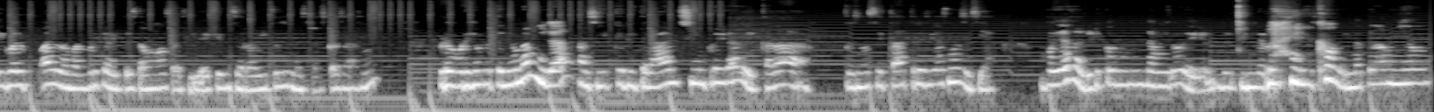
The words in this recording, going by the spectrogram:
Igual a lo mejor porque ahorita estamos así de que encerraditos en nuestras casas, ¿no? Pero por ejemplo, tenía una amiga así que literal siempre era de cada, pues no sé, cada tres días nos decía, voy a salir con un amigo de, de Kinder y como que no te da miedo.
